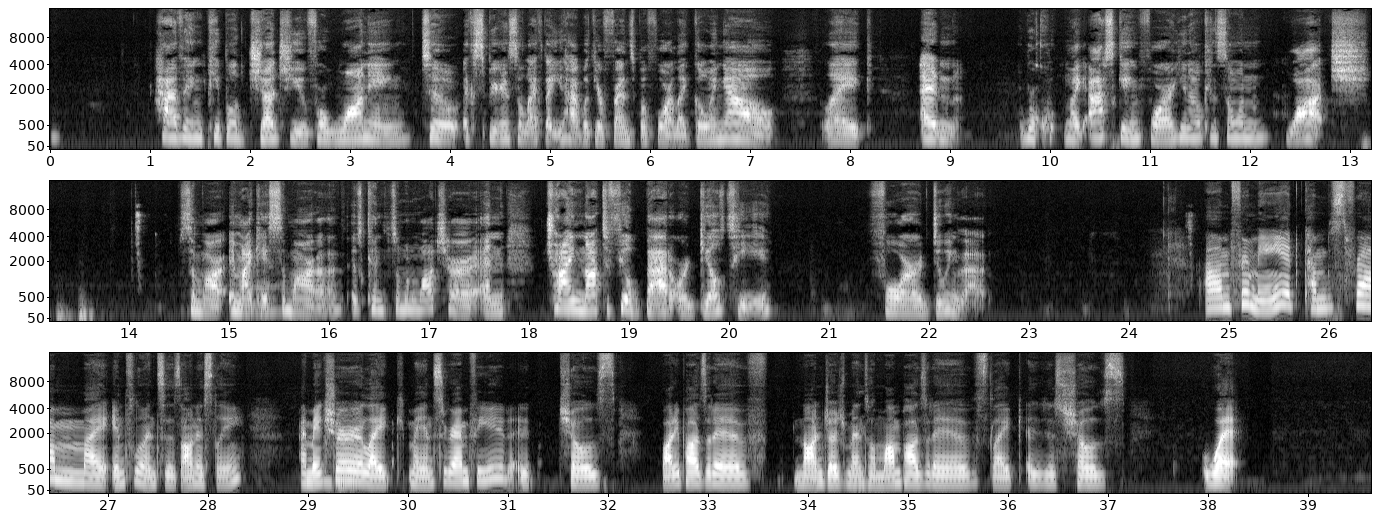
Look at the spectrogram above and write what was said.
having people judge you for wanting to experience the life that you had with your friends before, like going out, like, and like asking for, you know, can someone watch Samara? In my case, Samara, is can someone watch her? And trying not to feel bad or guilty for doing that. Um, for me, it comes from my influences, honestly. I make mm-hmm. sure like my Instagram feed it shows body positive, non-judgmental mom positives, like it just shows what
